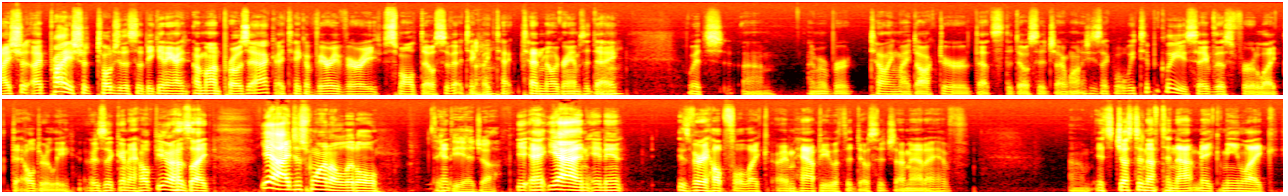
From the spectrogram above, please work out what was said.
I should I probably should have told you this at the beginning. I, I'm on Prozac. I take a very very small dose of it. I take like Uh-huh. te- 10 milligrams a day, Uh-huh. which um, I remember telling my doctor that's the dosage I want. She's like, "Well, we typically save this for like the elderly. Is it going to help you?" And I was like, "Yeah, I just want a little." Take And- the edge off. Yeah, yeah, and, and it is very helpful. Like I'm happy with the dosage I'm at. I have. Um, it's just enough to not make me like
